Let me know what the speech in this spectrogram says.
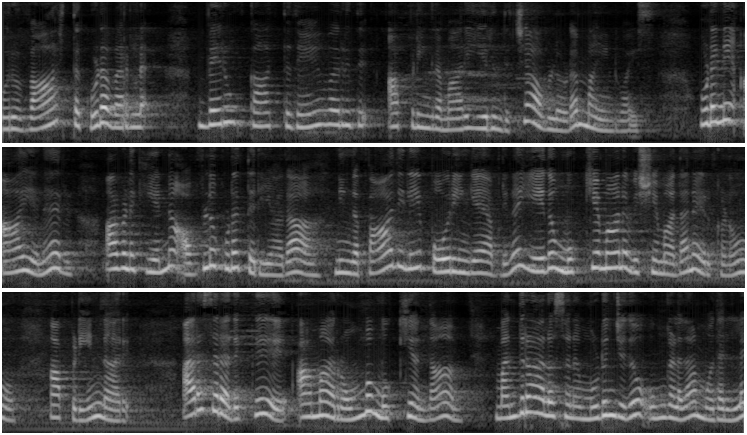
ஒரு வார்த்தை கூட வரல. வெறும் காத்துதே வருது அப்படிங்கிற மாதிரி இருந்துச்சு அவளோட மைண்ட் வாய்ஸ் உடனே ஆயனர் அவளுக்கு என்ன அவ்வளோ கூட தெரியாதா? நீங்கள் பாதிலே போகிறீங்க அப்படின்னா ஏதோ முக்கியமான விஷயமா தானே இருக்கணும் அப்படின்னாரு. அரசர் அதுக்கு ஆமாம் ரொம்ப முக்கியம்தான். மந்திர ஆலோசனை முடிஞ்சதும் உங்களை தான் முதல்ல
